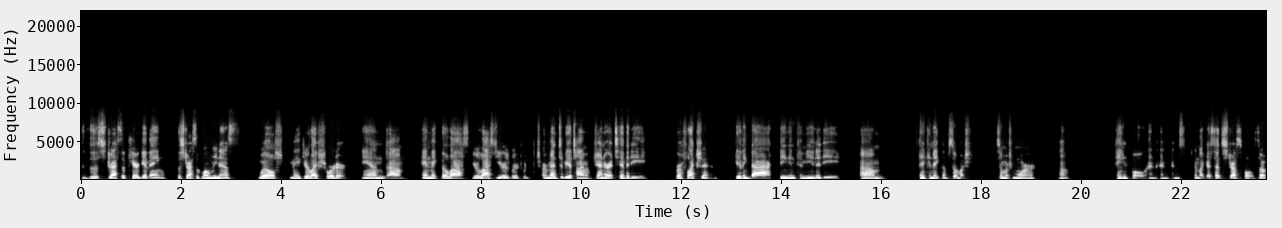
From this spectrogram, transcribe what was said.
the stress of caregiving, the stress of loneliness will make your life shorter and um, and make the last your last years which, which are meant to be a time of generativity reflection giving back being in community um, and it can make them so much so much more uh, painful and, and and and like i said stressful. So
